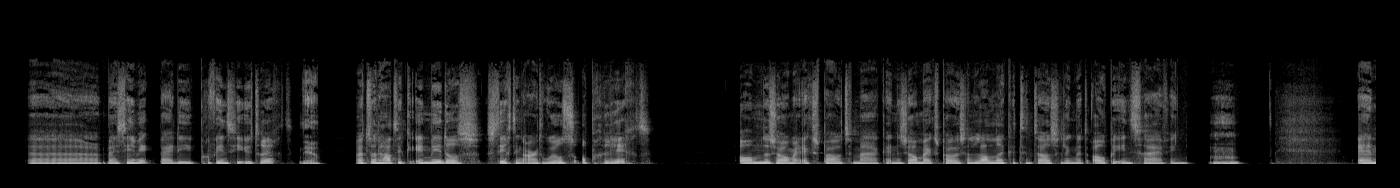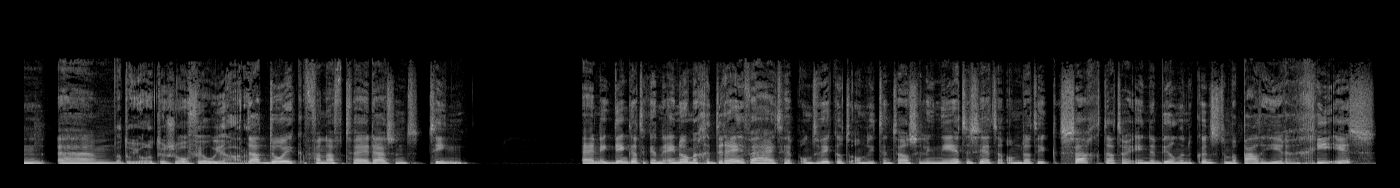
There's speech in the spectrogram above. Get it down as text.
uh, bij ZIMIC, bij die provincie Utrecht. Ja. Maar toen had ik inmiddels Stichting Art Worlds opgericht om de Zomerexpo te maken. En de Zomerexpo is een landelijke tentoonstelling met open inschrijving. Mm -hmm. En, um, dat doe je ondertussen al veel jaren. Dat doe ik vanaf 2010. En ik denk dat ik een enorme gedrevenheid heb ontwikkeld om die tentoonstelling neer te zetten, omdat ik zag dat er in de beeldende kunst een bepaalde hiërarchie is.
